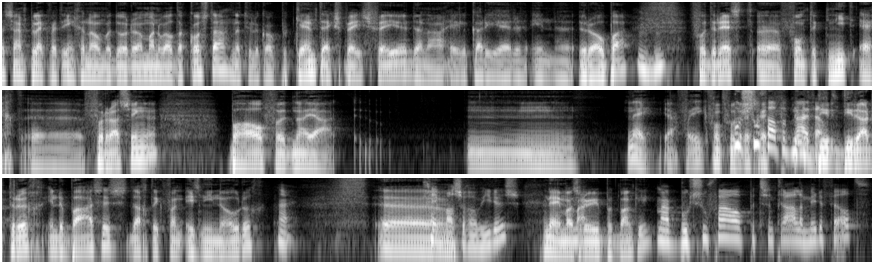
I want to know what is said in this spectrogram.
Zijn plek werd ingenomen door Manuel da Costa. Natuurlijk ook bekend, ex-PSV'er. Daarna een hele carrière in Europa. Voor de rest vond ik niet echt verrassingen. Behalve, nou ja... mm, nee, ja, ik vond voor de rest... Op het nou, Dirard terug in de basis. Dacht ik van, is niet nodig. Nee, Eh, geen Mazraoui dus. Nee, Mazraoui op het bankje. Maar Boussoufa op het centrale middenveld.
